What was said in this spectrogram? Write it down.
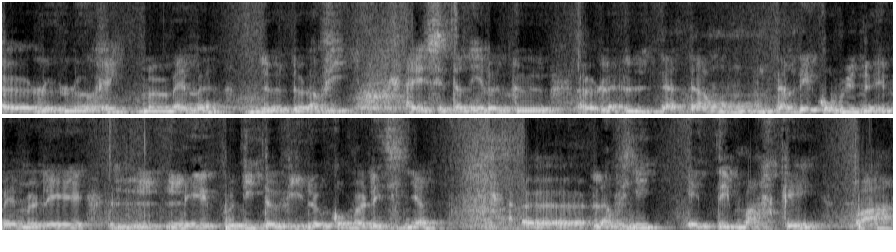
euh, le, rythme même de, la vie. C'est-à-dire que euh, dans, les communes et même les, les petites villes comme Lézignan, euh, la vie était marquée par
